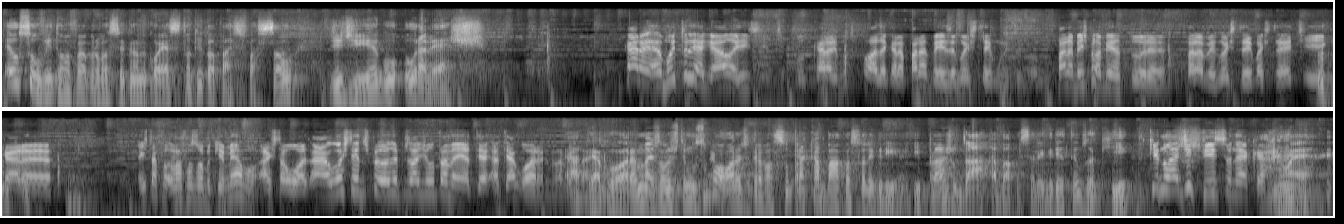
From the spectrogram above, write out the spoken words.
Eu sou o Vitor Rafael, pra você que não me conhece, estou aqui com a participação de Diego Uramesh. Cara, é muito legal a gente, tipo, cara, é muito foda, cara. Parabéns, eu gostei muito. Parabéns pela abertura. Parabéns, gostei bastante. E, cara. A gente tá, vai falar sobre o que mesmo? Ah, Star Wars. Ah, eu gostei dos do episódio 1 também, até, até agora, na verdade. Até agora, mas hoje temos uma hora de gravação para acabar com a sua alegria. E para ajudar a acabar com essa alegria, temos aqui Que não é difícil, né, cara? Não é,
